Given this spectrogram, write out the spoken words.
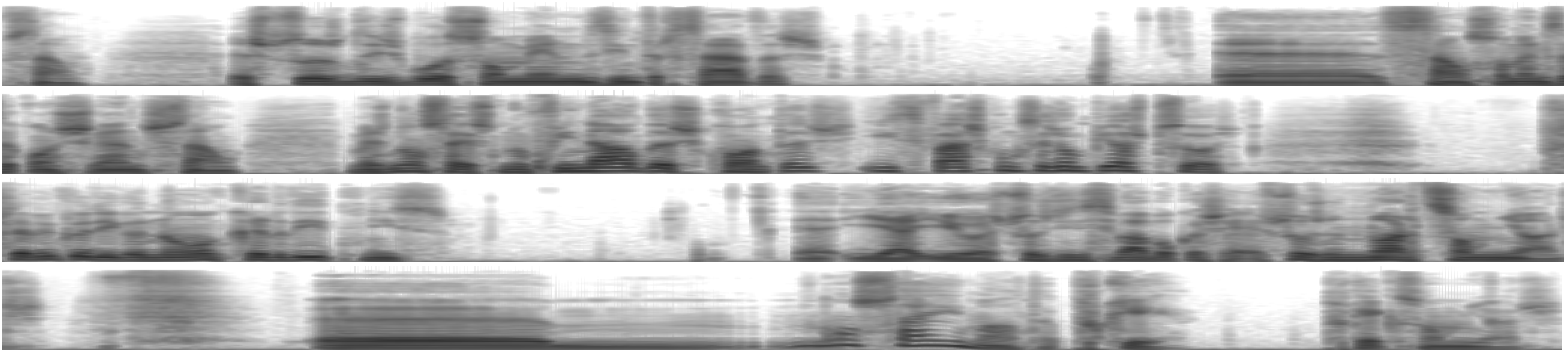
São. As pessoas de Lisboa são menos interessadas? Uh, são. São menos aconchegantes? São. Mas não sei se no final das contas isso faz com que sejam piores pessoas. Percebem o que eu digo? Eu não acredito nisso. Uh, e, aí as pessoas dizem sempre à boca cheia: as pessoas no Norte são melhores. Uh, não sei, malta. Porquê? Porquê é que são melhores?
